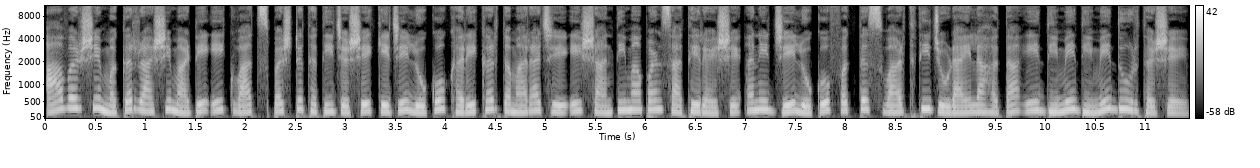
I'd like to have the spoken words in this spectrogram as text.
આ વર્ષે મકર રાશિ માટે એક વાત સ્પષ્ટ થતી જશે કે જે લોકો ખરેખર તમારા છે એ શાંતિમાં પણ સાથે રહેશે અને જે લોકો ફક્ત સ્વાર્થથી જોડાયેલા હતા એ ધીમે ધીમે દૂર થશે.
